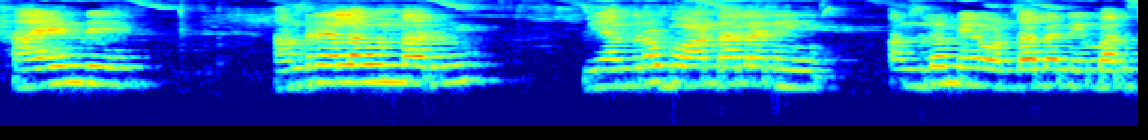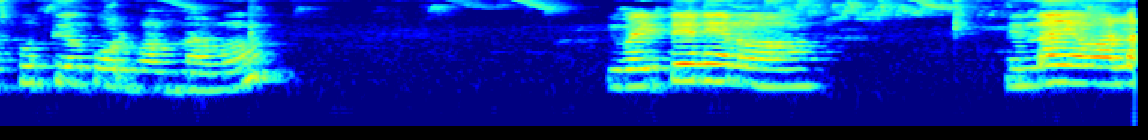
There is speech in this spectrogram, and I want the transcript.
హాయ్ అండి. అందరూ ఎలా ఉన్నారు? మీ అందరూ బాగుండాలని అందులో మేము ఉండాలని మనస్ఫూర్తిగా కోరుకుంటున్నాము. ఇవైతే నేను నిన్న ఇవాళ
